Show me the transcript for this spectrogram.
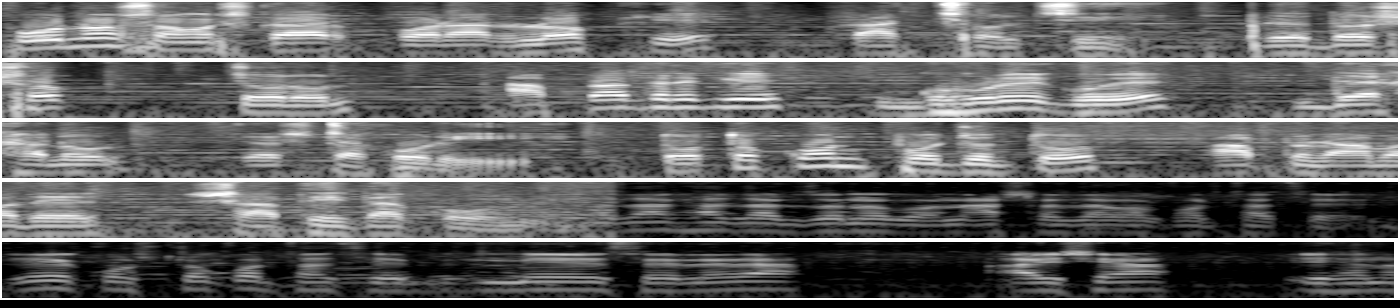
পুনঃসংস্কার করার লক্ষ্যে কাজ চলছে। প্রিয় দর্শক, চলুন আপনাদেরকে ঘুরে ঘুরে দেখানোর চেষ্টা করি। ততক্ষণ পর্যন্ত আপনারা আমাদের সাথেই থাকুন। হাজার হাজার জনগণ আসা যাওয়া করতেছে। যে কষ্ট করতেছে, মেয়ে, ছেলেরা আইসা এখানে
